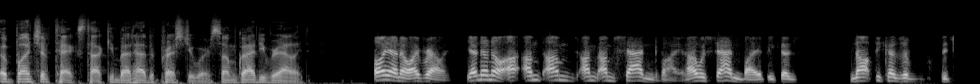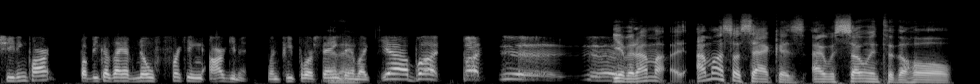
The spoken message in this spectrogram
a bunch of texts talking about how depressed you were. So I'm glad you rallied. Oh yeah, no, I've rallied. Yeah, no, no, I, I'm, I'm, I'm, I'm saddened by it. I was saddened by it because not because of the cheating part, but because I have no freaking argument when people are saying things I'm like, yeah, but, but, uh. Yeah, but I'm I'm also sad because I was so into the whole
